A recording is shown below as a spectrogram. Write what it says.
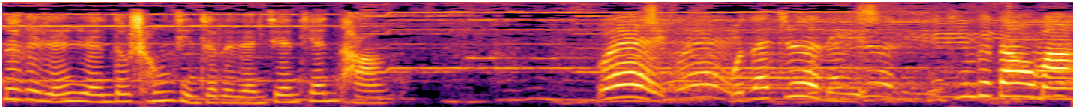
那个人人都憧憬着的人间天堂。喂，我在这里，你听得到吗？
